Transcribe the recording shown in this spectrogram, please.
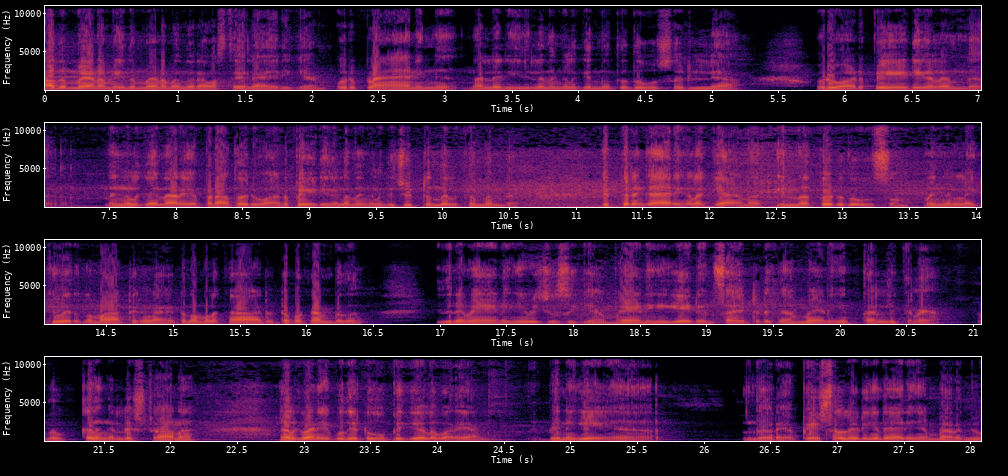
അതും വേണം ഇതും വേണം എന്നൊരവസ്ഥയിലായിരിക്കാം. ഒരു പ്ലാനിങ് നല്ല രീതിയിൽ നിങ്ങൾക്ക് ഇന്നത്തെ ദിവസം ഇല്ല. ഒരുപാട് പേടികളുണ്ട്. നിങ്ങൾക്ക് തന്നെ അറിയപ്പെടാത്ത ഒരുപാട് പേടികൾ നിങ്ങൾക്ക് ചുറ്റും നിൽക്കുന്നുണ്ട്. ഇത്തരം കാര്യങ്ങളൊക്കെയാണ് ഇന്നത്തെ ഒരു ദിവസം നിങ്ങളിലേക്ക് വരുന്ന മാറ്റങ്ങളായിട്ട് നമ്മൾ കാടിട്ടപ്പോൾ കണ്ടത്. ഇതിനെ വേണമെങ്കിൽ വിശ്വസിക്കാം വേണമെങ്കിൽ ഗൈഡൻസ് ആയിട്ട് എടുക്കാം വേണമെങ്കിൽ തള്ളിക്കളയാം. ഇതൊക്കെ നിങ്ങളുടെ ഇഷ്ടമാണ്. നിങ്ങൾക്ക് വേണമെങ്കിൽ പുതിയ ടോപ്പിക്കുകൾ പറയാം. പിന്നെ എന്താ പറയുക പേഴ്സണൽ റീഡിങ്ങിന്റെ കാര്യം ഞാൻ പറഞ്ഞു.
